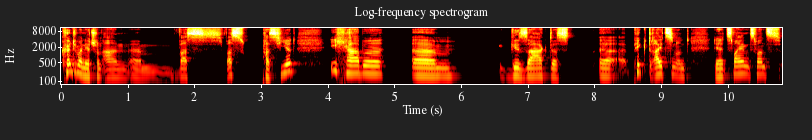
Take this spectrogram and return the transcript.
könnte man jetzt schon ahnen, ähm, was, was passiert. Ich habe ähm, gesagt, dass äh, Pick 13 und der 22,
